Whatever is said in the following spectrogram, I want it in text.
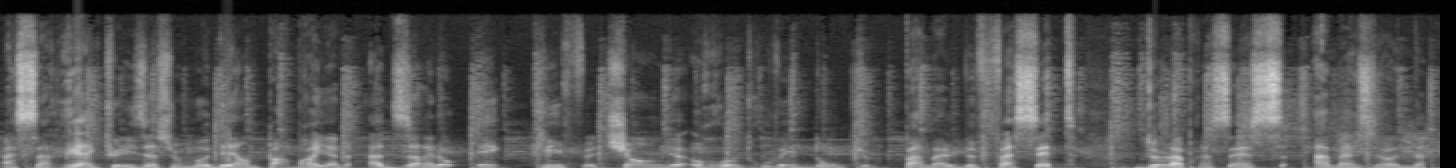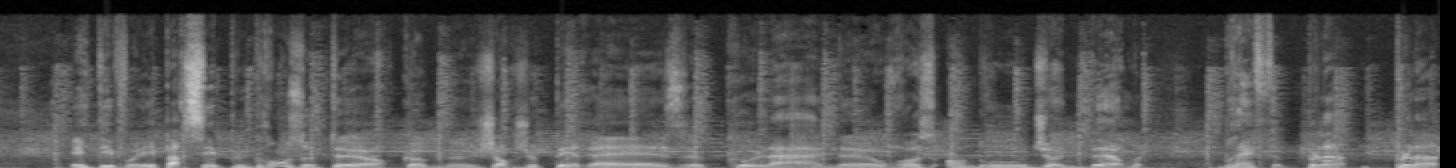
à sa réactualisation moderne par Brian Azzarello et Cliff Chang, retrouvez donc pas mal de facettes de la princesse Amazon et dévoilée par ses plus grands auteurs comme Georges Pérez, Colan, Rose Andrew, John Byrne, Bref, plein, plein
